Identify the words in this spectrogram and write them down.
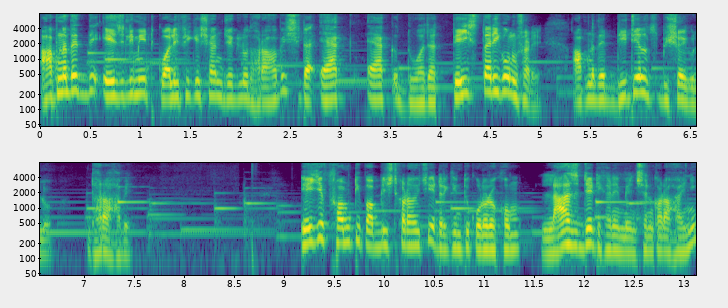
আপনাদের যে এজ লিমিট কোয়ালিফিকেশান যেগুলো ধরা হবে, সেটা এক এক দু তারিখ অনুসারে আপনাদের ডিটেলস বিষয়গুলো ধরা হবে। এই যে ফর্মটি পাবলিশ করা হয়েছে, এটার কিন্তু কোনো রকম লাস্ট ডেট এখানে মেনশন করা হয়নি।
